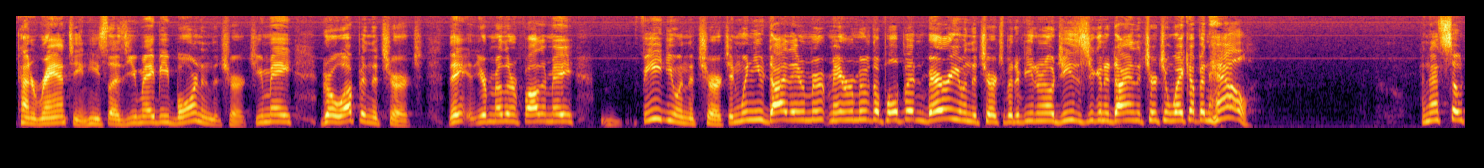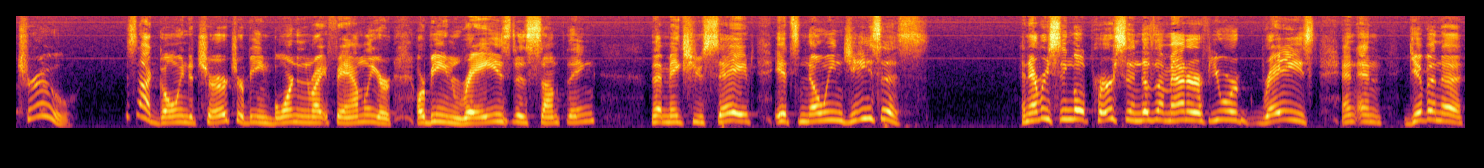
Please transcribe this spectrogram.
kind of ranting. He says, You may be born in the church. You may grow up in the church. They, your mother and father may feed you in the church. And when you die, they remo- may remove the pulpit and bury you in the church. But if you don't know Jesus, you're going to die in the church and wake up in hell. And that's so true. It's not going to church or being born in the right family or, or being raised as something that makes you saved. It's knowing Jesus. And every single person, doesn't matter if you were raised and, and given a,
